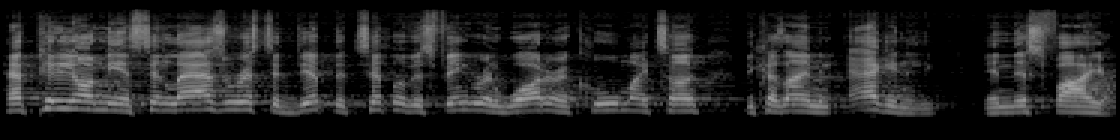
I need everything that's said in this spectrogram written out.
have pity on me and send Lazarus to dip the tip of his finger in water and cool my tongue, because I am in agony in this fire.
